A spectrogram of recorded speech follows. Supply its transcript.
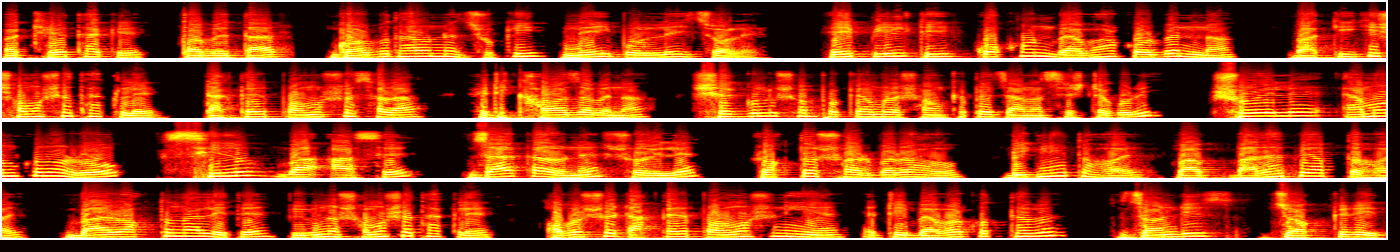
বা খেয়ে থাকে, তবে তার গর্ভধারণের ঝুঁকি নেই বললেই চলে। এই পিলটি কখন ব্যবহার করবেন না বা কি কি সমস্যা থাকলে ডাক্তারের পরামর্শ ছাড়া এটি খাওয়া যাবে না, সেগুলো সম্পর্কে আমরা সংক্ষেপে জানার চেষ্টা করি। শরীরে এমন কোনো রোগ ছিল বা আছে যার কারণে শরীরে রক্ত সরবরাহ বিঘ্নিত হয় বা বাধাপ্রাপ্ত হয় বা রক্তনালীতে বিভিন্ন সমস্যা থাকলে অবশ্যই ডাক্তারের পরামর্শ নিয়ে এটি ব্যবহার করতে হবে। জন্ডিস যকৃত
